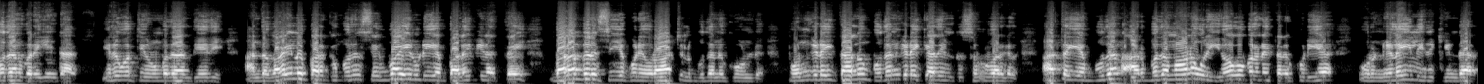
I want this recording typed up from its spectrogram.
புதன் வருகின்றார். இருபத்தி ஒன்பதாம் தேதி. அந்த வகையில பார்க்கும்போது செவ்வாயினுடைய பலவீனத்தை பலம் பெற செய்யக்கூடிய ஒரு ஆற்றல் புதனுக்கு உண்டு. பொன் கிடைத்தாலும் புதன் கிடைக்காது என்று சொல்வார்கள். அத்தகைய புதன் அற்புதமான ஒரு யோக பலனை தரக்கூடிய ஒரு நிலையில் இருக்கின்றார்.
